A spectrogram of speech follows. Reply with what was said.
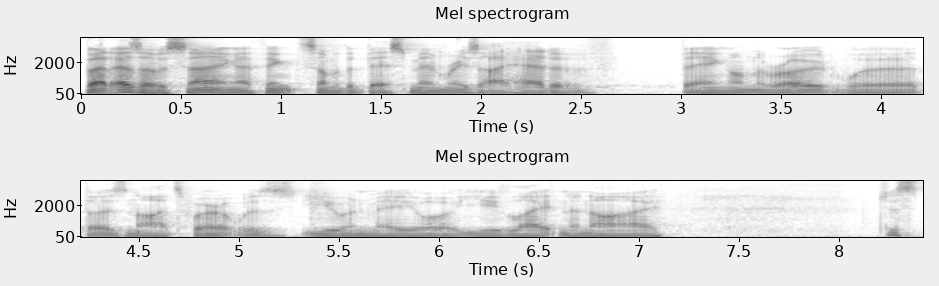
But as I was saying, I think some of the best memories I had of being on the road were those nights where it was you and me or you, Leighton, and I just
